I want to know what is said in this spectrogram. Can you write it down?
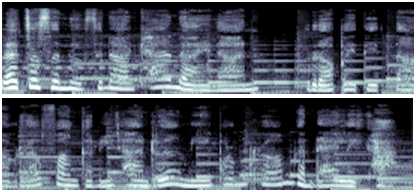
และจะสนุกสนานแค่ไหนนั้น เราไปติดตามรับฟังกันนิทานเรื่องนี้พร้อม ๆ กันได้เลยค่ะ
